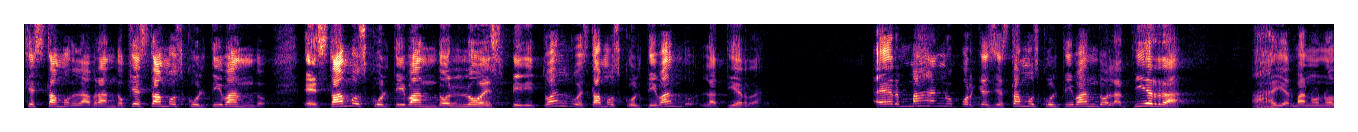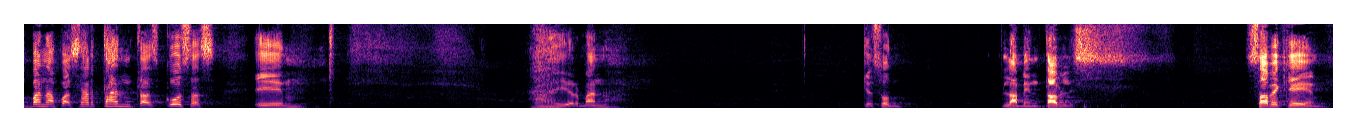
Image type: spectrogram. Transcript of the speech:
¿Qué estamos labrando? ¿Qué estamos cultivando? ¿Estamos cultivando lo espiritual o estamos cultivando la tierra? Hermano, porque si estamos cultivando la tierra, ay hermano, nos van a pasar tantas cosas. Em, ay hermano, que son lamentables. ¿Sabe que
